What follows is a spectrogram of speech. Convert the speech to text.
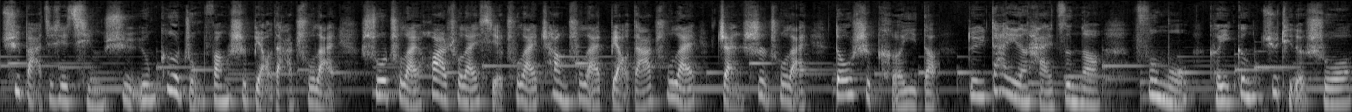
去把这些情绪用各种。方式表达出来，说出来，画出来，写出来，唱出来，表达出来，展示出来，都是可以的。对于大一点的孩子呢，父母可以更具体的说，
